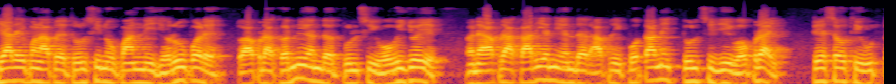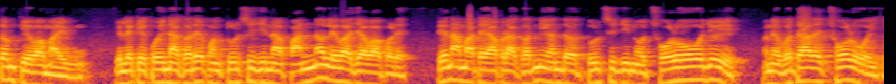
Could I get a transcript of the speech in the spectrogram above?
ક્યારેય પણ આપણે તુલસીનું પાનની જરૂર પડે તો આપણા ઘરની અંદર તુલસી હોવી જોઈએ અને આપણા કાર્યની અંદર આપણી પોતાની જ તુલસીજી વપરાય તે સૌથી ઉત્તમ કહેવામાં આવ્યું. એટલે કે કોઈના ઘરે પણ તુલસીજીના પાન ન લેવા જવા પડે, તેના માટે આપણા ઘરની અંદર તુલસીજીનો છોડ હોવો જોઈએ અને વધારે છોડ હોય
